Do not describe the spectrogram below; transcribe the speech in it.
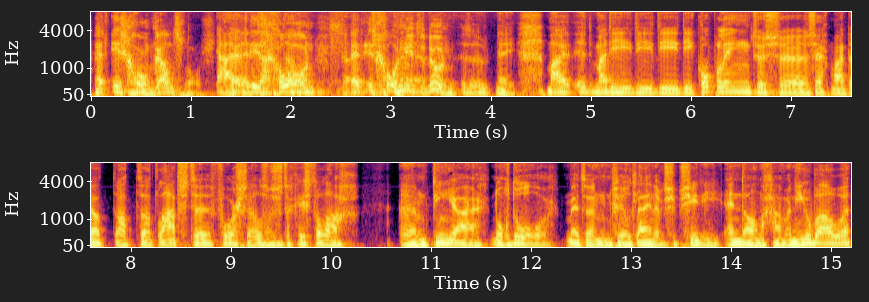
Het is gewoon kansloos. Ja, het, eh, is gewoon, het is gewoon niet te doen. Eh, Nee, maar, maar die, die, die, die koppeling tussen eh, zeg maar dat, dat, dat laatste voorstel zoals het er gisteren lag. ehm, tien jaar nog door met een veel kleinere subsidie. En dan gaan we nieuw bouwen.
